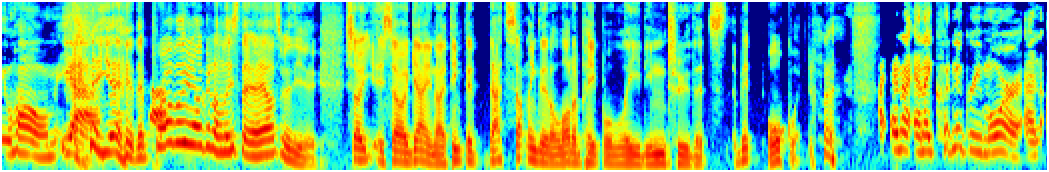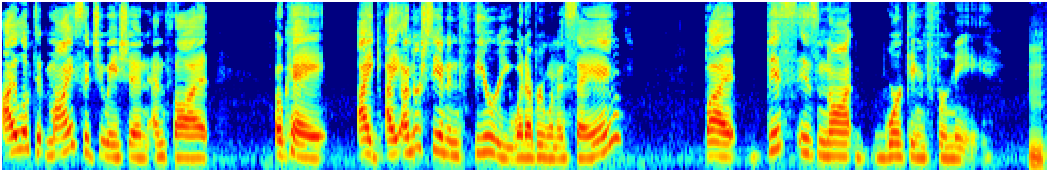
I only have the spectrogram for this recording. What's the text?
you home. Yeah, yeah, yeah they're yeah. probably not going to list their house with you. So, so again, I think that that's something that a lot of people lead into that's a bit awkward. and I and I couldn't agree more. And I looked at my situation and thought, okay, I I understand in theory what everyone is saying, but this is not working for me. Mm.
